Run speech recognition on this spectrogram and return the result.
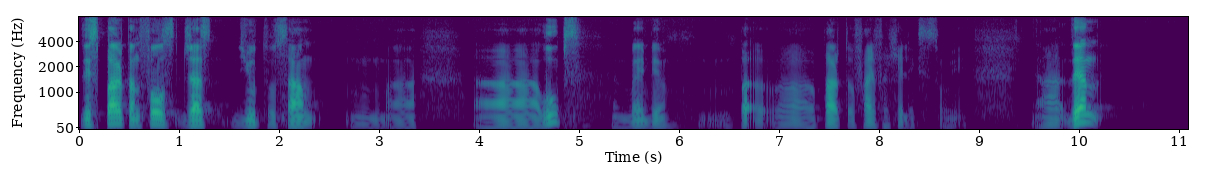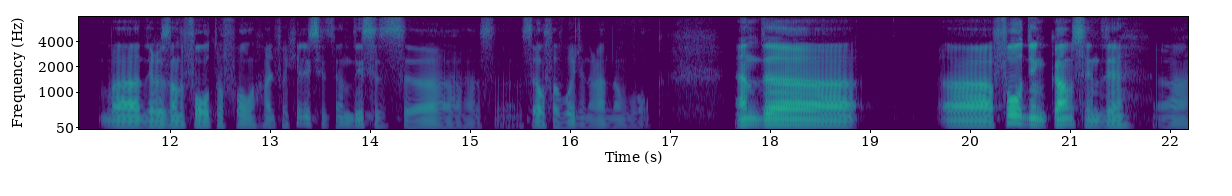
this part unfolds just due to some um, uh, uh, loops and maybe pa uh, part of alpha helix. So uh, then uh, there is unfold of all alpha helices, and this is uh, self-avoiding random walk. And uh, folding comes in the uh,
